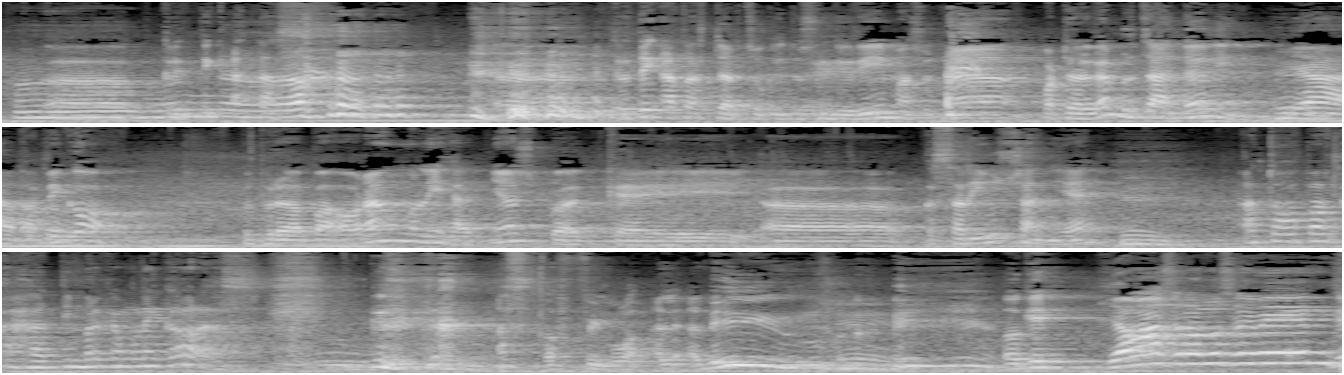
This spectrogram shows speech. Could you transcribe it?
eh, kritik atas. Eh, kritik atas dark joke itu sendiri maksudnya padahal kan bercanda nih. Ya, tapi betul. kok beberapa orang melihatnya sebagai eh, keseriusan ya? Hmm. atau apakah hati mereka mulai keras? Astagfirullahaladzim Hmm. oke. Ya masyarakat muslimin.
